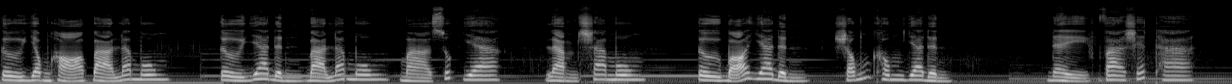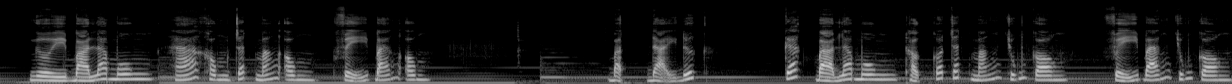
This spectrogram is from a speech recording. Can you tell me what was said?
từ dòng họ Bà La Môn, từ gia đình Bà La Môn mà xuất gia, làm sa môn, từ bỏ gia đình, sống không gia đình. Này Vasetha, người bà la môn há không trách mắng ông phỉ bán ông bạch đại đức các bà la môn thật có trách mắng chúng con phỉ bán chúng con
